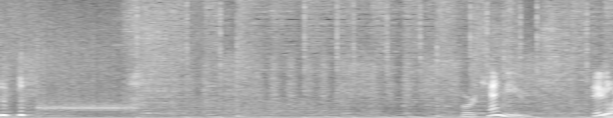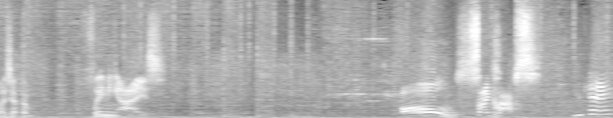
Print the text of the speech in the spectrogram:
Or can you? Maybe? Oh, he's got the flaming eyes. Oh, Cyclops! Okay.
